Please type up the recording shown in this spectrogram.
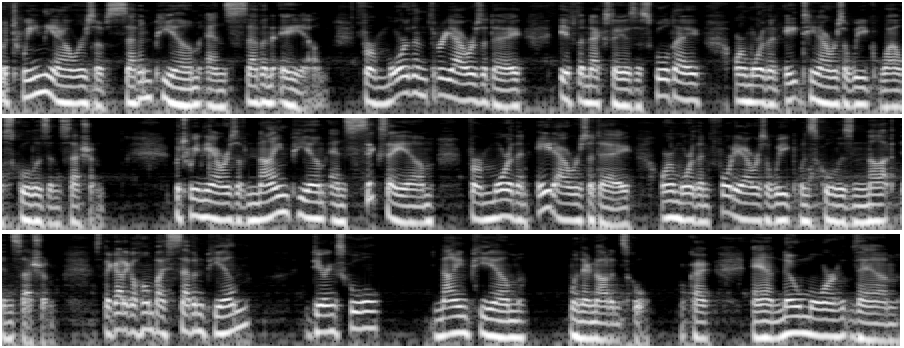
between the hours of 7 p.m. and 7 a.m. for more than three hours a day if the next day is a school day, or more than 18 hours a week while school is in session between the hours of 9 p.m. and 6 a.m. for more than eight hours a day or more than 40 hours a week when school is not in session. So they got to go home by 7 p.m. during school, 9 p.m. when they're not in school. Okay. And no more than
